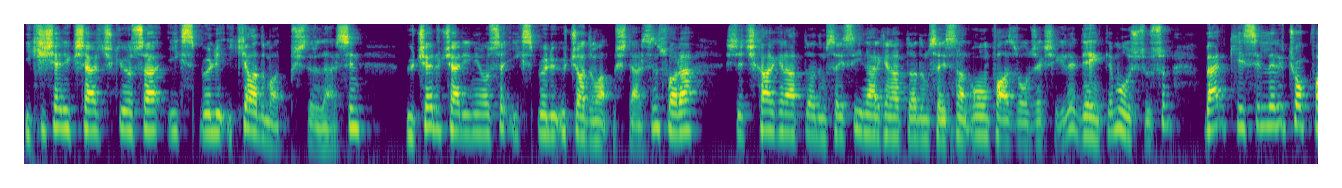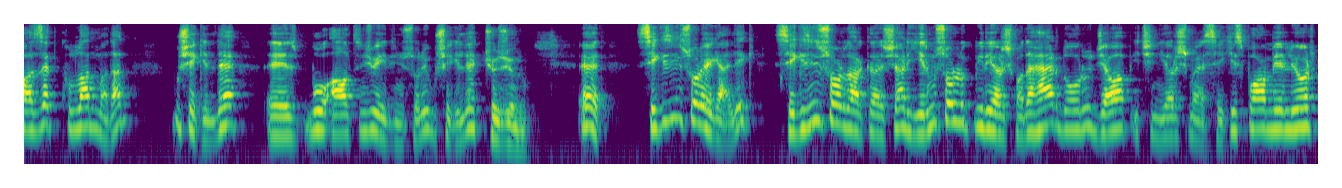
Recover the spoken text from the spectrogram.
İkişer ikişer çıkıyorsa x bölü 2 adım atmıştır dersin. Üçer üçer iniyorsa x bölü 3 adım atmış dersin. Sonra işte çıkarken attığı adım sayısı inerken attığı adım sayısından 10 fazla olacak şekilde denklemi oluşturursun. Ben kesirleri çok fazla kullanmadan bu şekilde e, bu 6. ve 7. soruyu bu şekilde çözüyorum. Evet 8. soruya geldik. 8. soruda arkadaşlar 20 soruluk bir yarışmada her doğru cevap için yarışmaya 8 puan veriliyor.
